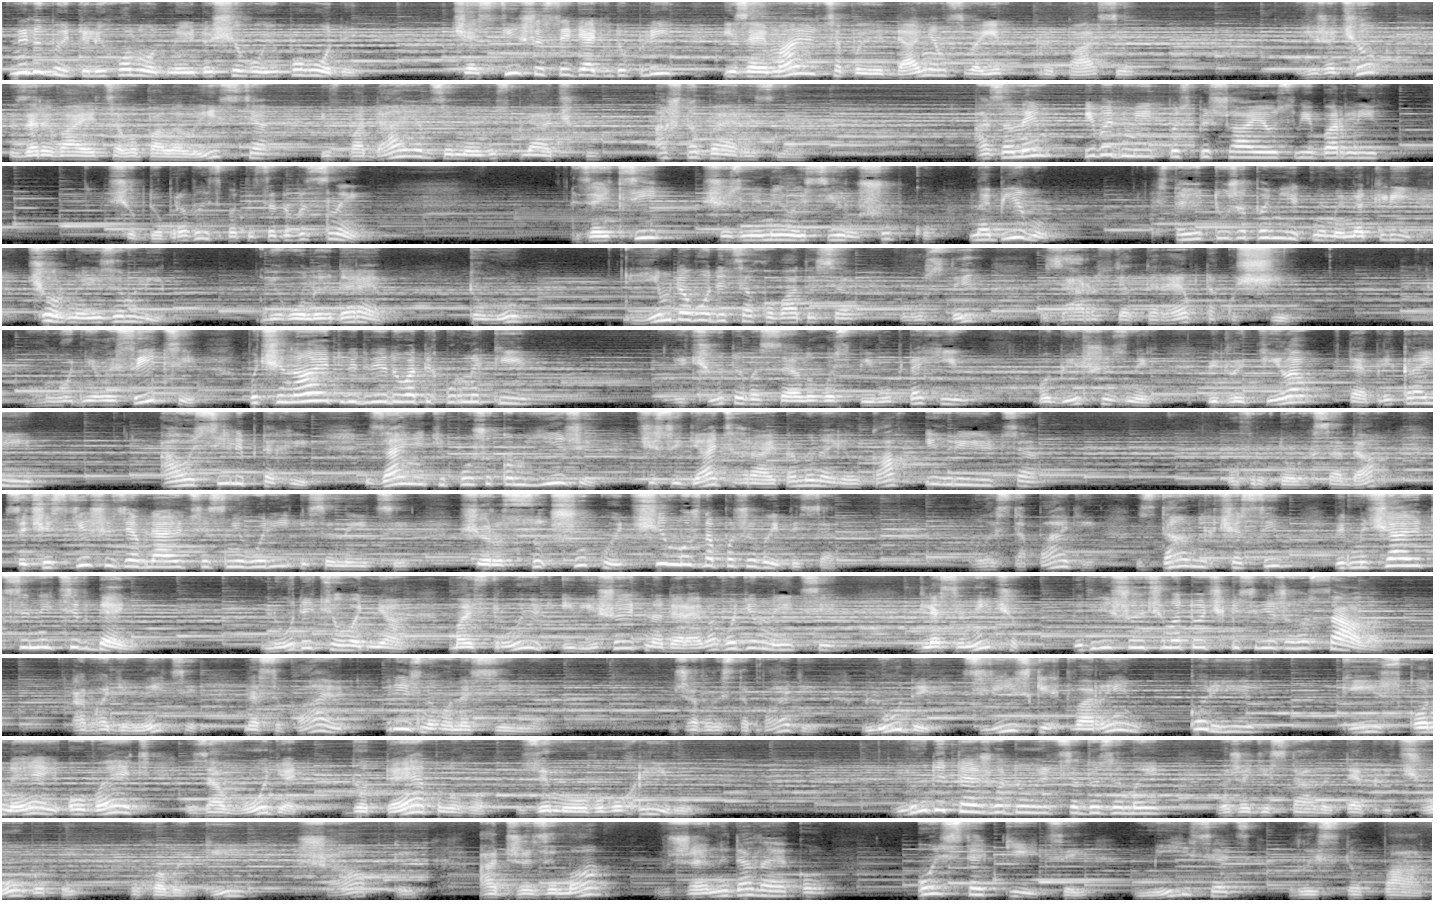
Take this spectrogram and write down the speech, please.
нелюбителі холодної дощової погоди, частіше сидять в дуплі і займаються поїданням своїх припасів. Їжачок заривається в опале листя і впадає в зимову сплячку аж до березня. А за ним і ведмідь поспішає у свій барліг, щоб добре виспатися до весни. Зайці, що змінили сіру шубку на білу, стають дуже помітними на тлі чорної землі і голих дерев, тому їм доводиться ховатися в густих заростях дерев та кущів. Голодні лисиці починають відвідувати курники, не чути веселого співу птахів, бо більшість з них відлетіла в теплі краї. А осілі птахи зайняті пошуком їжі чи сидять з грайками на гілках і гріються. У фруктових садах все частіше з'являються снігурі і синиці, що розшукують, чим можна поживитися. У листопаді з давніх часів відмічають синиців день. Люди цього дня майструють і вішають на дерева годівниці. Для синичок підвішують шматочки свіжого сала, а в годівниці насипають різного насіння. Вже в листопаді люди свійських тварин, корів, кіз, коней, овець заводять до теплого зимового хліву. Люди теж годуються до зими, вже дістали теплі чоботи, пуховики, шапки, адже зима вже недалеко. Ось такий цей місяць листопад.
